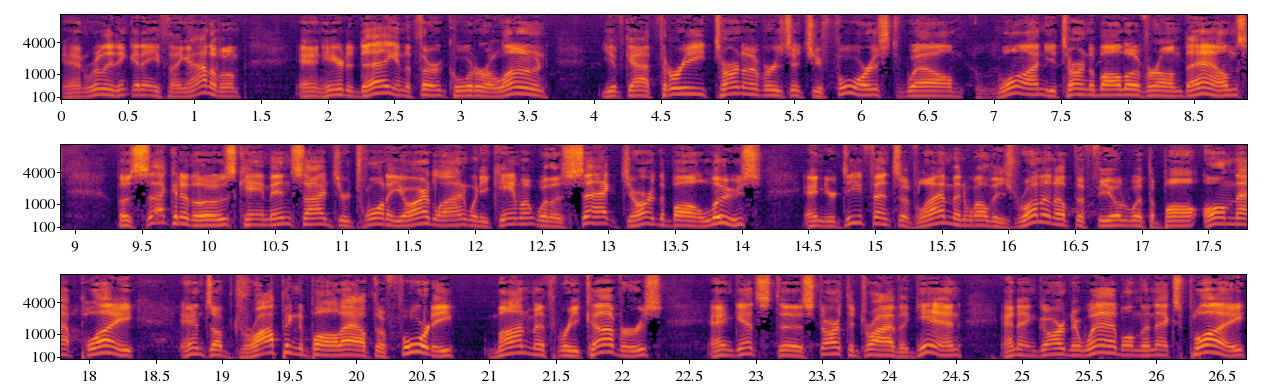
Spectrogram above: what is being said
and really didn't get anything out of them. And here today in the third quarter alone, You've got three turnovers that you forced. Well, one, you turned the ball over on downs. The second of those came inside your 20 yard line when he came up with a sack, jarred the ball loose, and your defensive lineman, while he's running up the field with the ball on that play, ends up dropping the ball out to 40. Monmouth recovers and gets to start the drive again. And then Gardner Webb on the next play,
